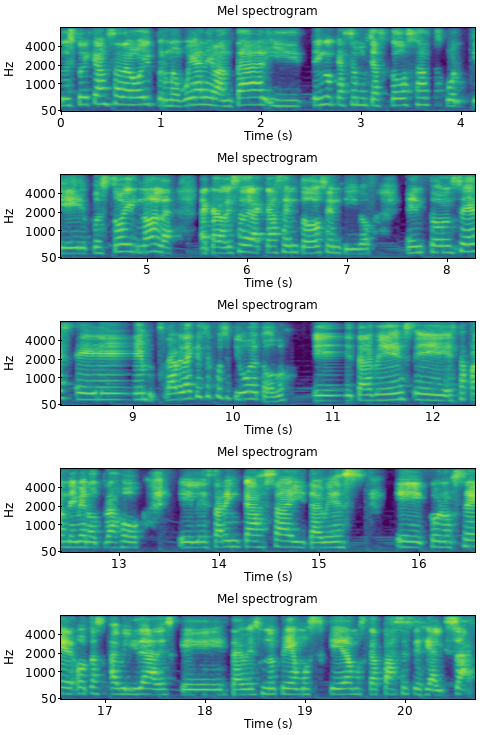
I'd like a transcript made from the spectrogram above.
estoy cansada hoy, pero me voy a levantar y tengo que hacer muchas cosas porque pues soy ¿no? la, la cabeza de la casa en todo sentido. Entonces, eh, la verdad que es positivo de todo. Eh, tal vez eh, esta pandemia nos trajo el estar en casa y tal vez eh, conocer otras habilidades que tal vez no creíamos que éramos capaces de realizar.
